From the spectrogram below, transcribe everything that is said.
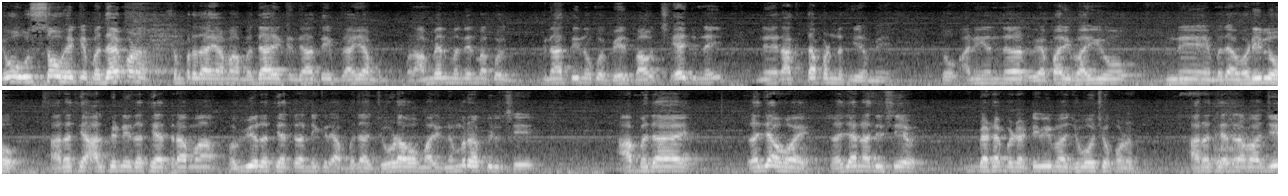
એવો ઉત્સવ છે કે બધાય પણ સંપ્રદાય આમાં બધાય જ્ઞાતિ અહીંયા રામમેલ મંદિરમાં કોઈ જ્ઞાતિનો કોઈ ભેદભાવ છે જ નહીં. ને રાખતા પણ નથી અમે. તો આની અંદર વેપારી ભાઈઓ ને બધા વડીલો આ રથ આલ્ફીની રથયાત્રામાં ભવ્ય રથયાત્રા નીકળે. આ બધા જોડાઓ મારી નમ્ર અપીલ છે. આ બધાએ રજા હોય, રજાના દિવસે બેઠા બેઠા ટીવીમાં જુઓ છો પણ આ રથયાત્રામાં જે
